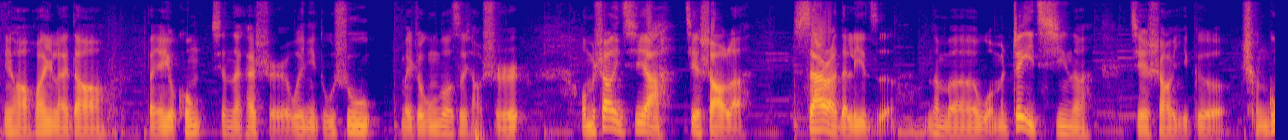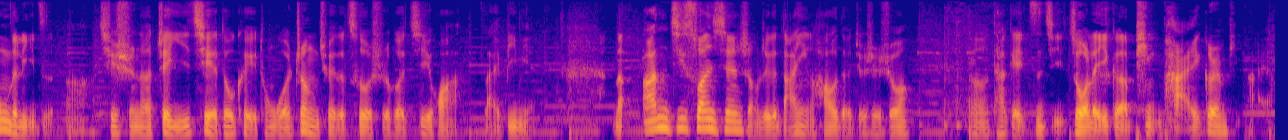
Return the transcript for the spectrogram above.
你好，欢迎来到本爷有空。现在开始为你读书，每周工作四小时。我们上一期啊介绍了 Sarah 的例子，那么我们这一期呢介绍一个成功的例子啊。其实呢，这一切都可以通过正确的测试和计划来避免。那氨基酸先生这个打引号的，就是说，呃，他给自己做了一个品牌，个人品牌啊，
